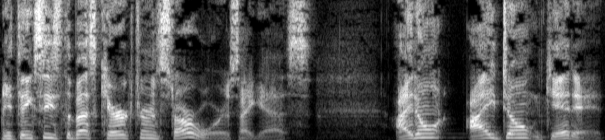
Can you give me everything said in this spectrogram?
He thinks he's the best character in Star Wars, I guess. I don't I don't get it.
